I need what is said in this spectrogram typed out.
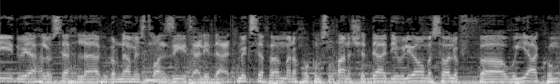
جديد ويا أهلا وسهلا في برنامج ترانزيت على إذاعة Mix FM أنا أخوكم سلطان الشدادي واليوم أسولف وياكم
